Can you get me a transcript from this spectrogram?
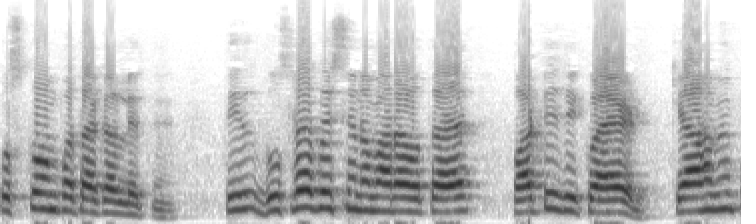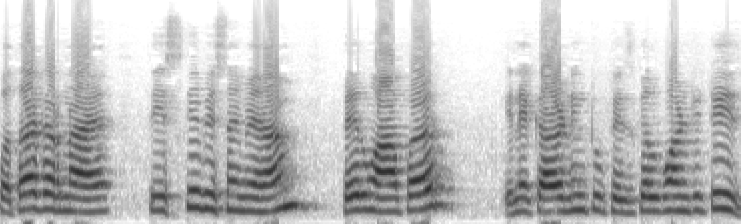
उसको हम पता कर लेते हैं। दूसरा क्वेश्चन हमारा होता है व्हाट इज़ रिक्वायर्ड क्या हमें पता करना है? तो इसके विषय में हम फिर वहाँ पर इन अकॉर्डिंग टू फ़िज़िकल क्वांटिटीज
